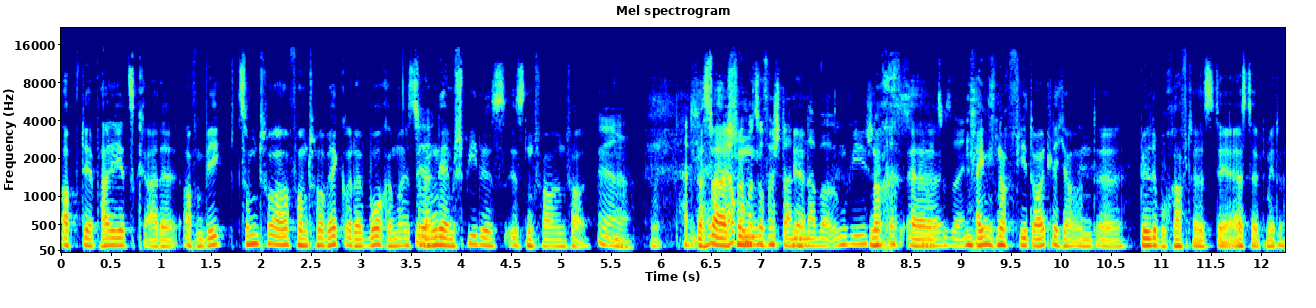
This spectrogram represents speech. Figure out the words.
ob der Ball jetzt gerade auf dem Weg zum Tor, vom Tor weg oder wo auch immer ist. Solange Ja. der im Spiel ist, ist ein Foul ein Foul. Ja. Ja. Hatte ich Das halt war auch schon- immer so verstanden, ja. aber irgendwie scheint Noch, das äh, zu sein. eigentlich noch viel deutlicher und äh, bilderbuchhafter als der erste Elfmeter.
